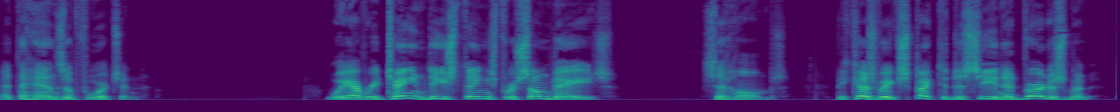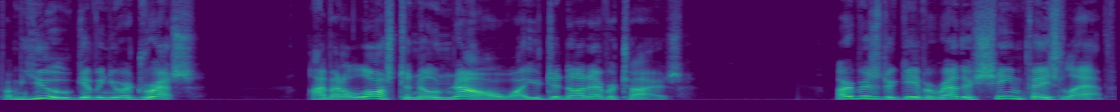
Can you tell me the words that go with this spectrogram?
at the hands of fortune. We have retained these things for some days, said Holmes, because we expected to see an advertisement from you giving your address. I'm at a loss to know now why you did not advertise. Our visitor gave a rather shamefaced laugh.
